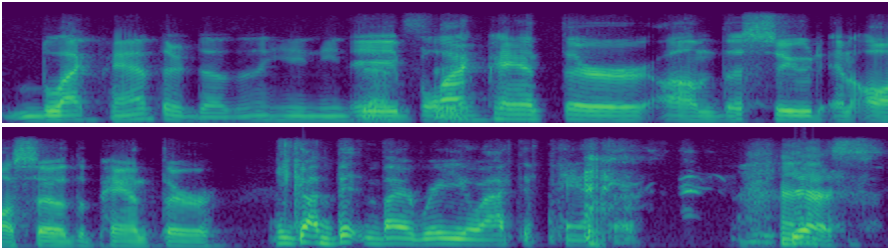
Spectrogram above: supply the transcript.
black panther doesn't he? he needs A Black suit. Panther, um, the suit, and also the Panther. He got bitten by a radioactive panther. Yes.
